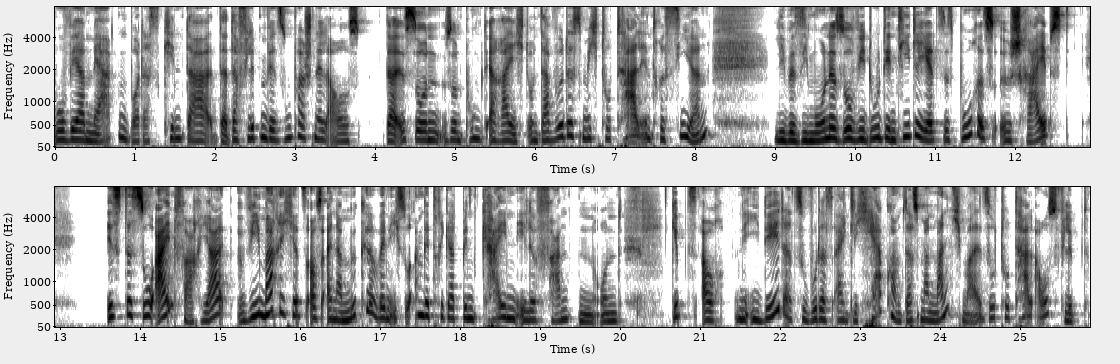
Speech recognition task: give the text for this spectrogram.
wo wir merken, boah, das Kind, da, da, da flippen wir super schnell aus. Da ist so ein, so ein Punkt erreicht. Und da würde es mich total interessieren, liebe Simone, so wie du den Titel jetzt des Buches äh, schreibst, ist es so einfach, ja? Wie mache ich jetzt aus einer Mücke, wenn ich so angetriggert bin, keinen Elefanten? Und gibt es auch eine Idee dazu, wo das eigentlich herkommt, dass man manchmal so total ausflippt?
